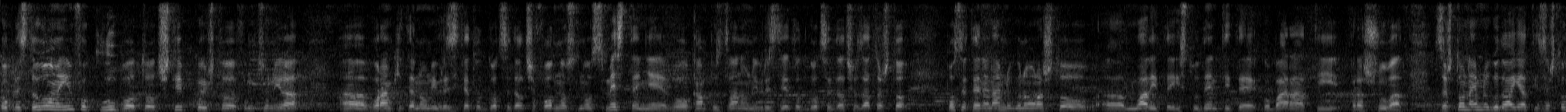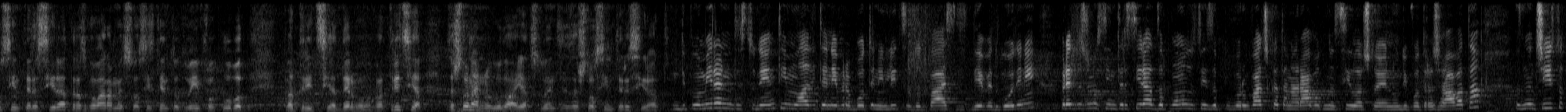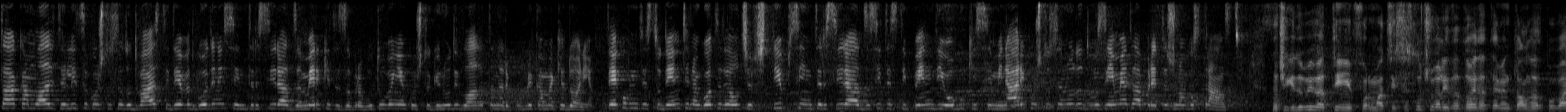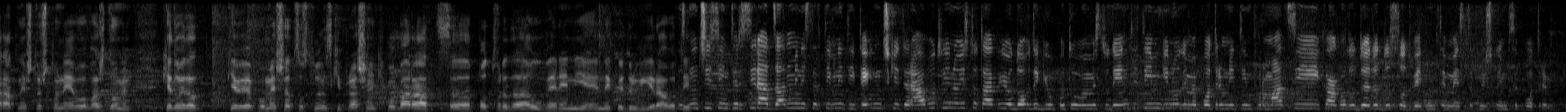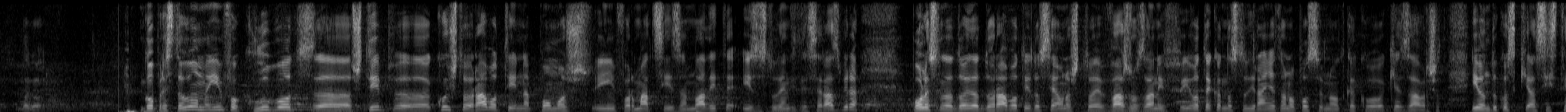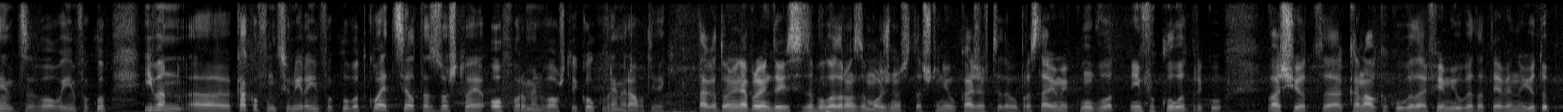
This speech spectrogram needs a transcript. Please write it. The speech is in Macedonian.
го представуваме инфоклубот од Штип кој што функционира во рамките на Универзитетот Гоце Делчев, односно сместење во кампус 2 на Универзитетот Гоце Делчев, затоа што посветен е најмногу на она што младите и студентите го бараат и прашуваат. Зашто најмногу доаѓаат и зашто се интересираат, разговараме со асистентот во инфоклубот Патриција Дервова. Патриција, зашто најмногу доаѓаат студенти, зашто се интересираат? Дипломираните студенти и младите невработени лица до 29 години претежно се интересираат за понудата и за побарувачката на работна сила што ја нуди во државата. Значи исто така младите лица кои што се до 29 години години се интересираат за мерките за вработување кои што ги нуди владата на Република Македонија. Тековните студенти на Гоце Делчев Штип се интересираат за сите стипендии, обуки, семинари кои што се нудат во земјата, а претежно во странство. Значи ги добиваат тие информации. Се случува ли да дојдат евентуално да побараат нешто што не е во ваш домен? Ќе дојдат, ќе ве помешаат со студентски прашања, ќе побараат потврда, уверение, некои други работи. Значи се интересираат за административните и техничките работи, но исто така и од овде ги упатуваме студентите, им ги нудиме потребните информации како да дојдат до соодветните места кои што им се потребни. Благодарам. Го представуваме инфоклубот Штип, кој што работи на помош и информации за младите и за студентите се разбира, полесно да дојдат до работа и до се она што е важно за нив и во текот на студирањето, но посебно од како ќе завршат. Иван Дуковски асистент во овој инфоклуб. Иван, како функционира инфоклубот, која е целта, зошто е оформен воопшто и колку време работи веќе? Така тоа ми направим да ви се заблагодарам за можноста што ни укажавте да го представиме клубот, инфоклубот преку вашиот канал како Угада FM и Угада ТВ на YouTube.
